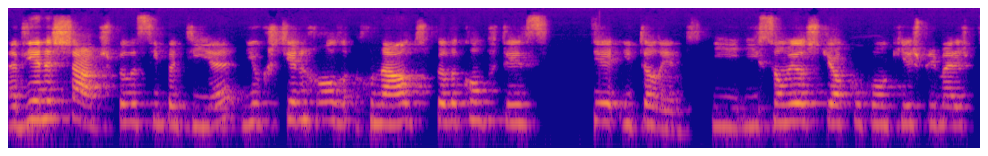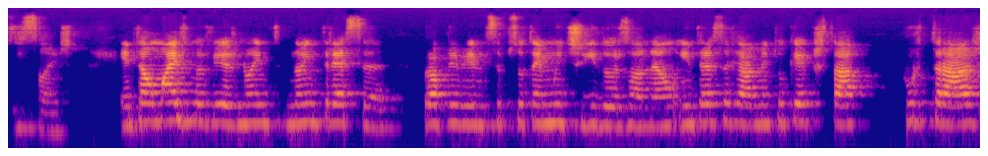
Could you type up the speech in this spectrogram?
a Diana Chaves pela simpatia e o Cristiano Ronaldo pela competência e talento. E, e são eles que ocupam aqui as primeiras posições. Então, mais uma vez, não, não interessa propriamente se a pessoa tem muitos seguidores ou não, interessa realmente o que é que está por trás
